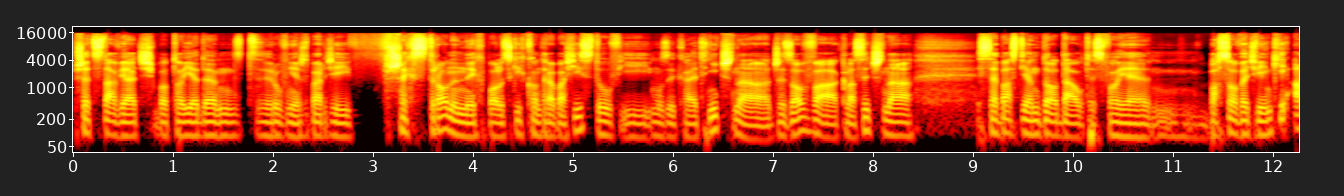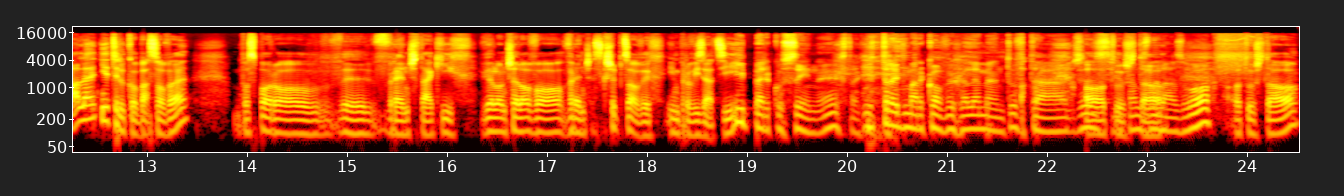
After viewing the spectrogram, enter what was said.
przedstawiać, bo to jeden również z bardziej wszechstronnych polskich kontrabasistów i muzyka etniczna, jazzowa, klasyczna. Sebastian dodał te swoje basowe dźwięki, ale nie tylko basowe, bo sporo wręcz takich wiolonczelowo, wręcz skrzypcowych improwizacji. I perkusyjnych, takich trademarkowych elementów, tak, że otóż tam to, znalazło. Otóż to.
